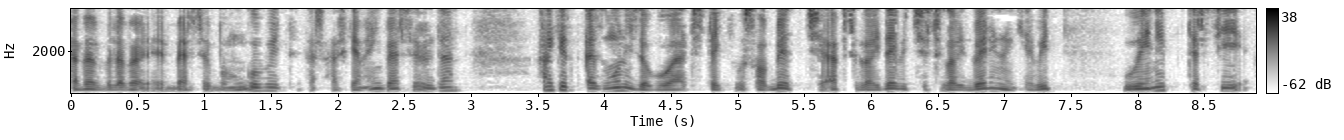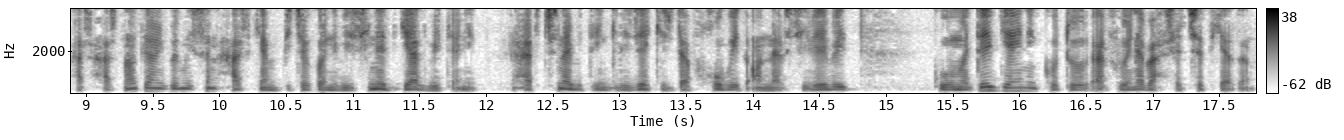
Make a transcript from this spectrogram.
اما بله برسه به هنگو بید از حس کم هنگ برسه بیدن اگر از مونیز دو بود هدشتا که وصال بید چه اف سلایده بید چه سلایده برین که بید وینه بترسی از حسنات ناتی همی بمیسن حس کم پیچه که نویسی نید گل بید یعنی هر چنه بید انگلیزی که جدف خوب بید آن نفسی بید. گومته بگینی کتو اف وینه بحثت چت کردن.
